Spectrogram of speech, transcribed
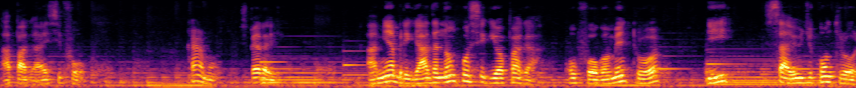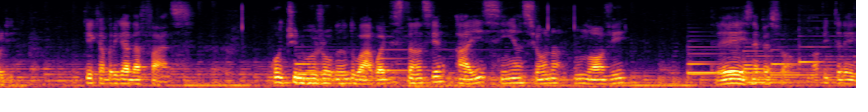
apagar esse fogo. Carmo, espera aí. A minha brigada não conseguiu apagar. O fogo aumentou e saiu de controle. O que, que a brigada faz? Continua jogando água à distância, aí sim aciona um 93, né pessoal? 93,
